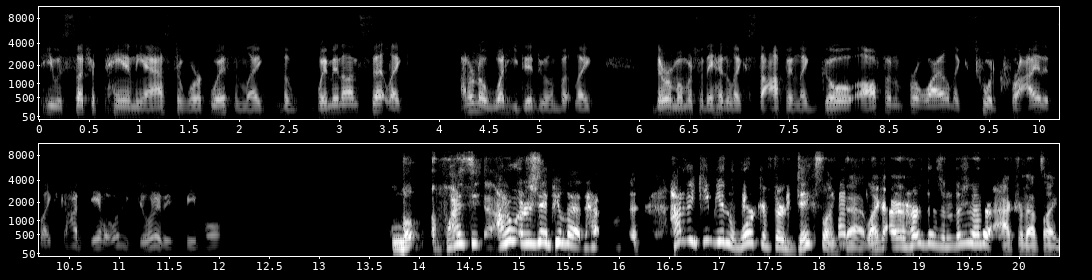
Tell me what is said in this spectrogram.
he was such a pain in the ass to work with, and like the women on set, like I don't know what he did to him, but like there were moments where they had to like stop and like go off of him for a while, like so would cry, and it's like, God damn, what was he doing to these people? But why is he? I don't understand people that. Ha- how do they keep getting work if they're dicks like that? Like I heard there's there's another actor that's like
